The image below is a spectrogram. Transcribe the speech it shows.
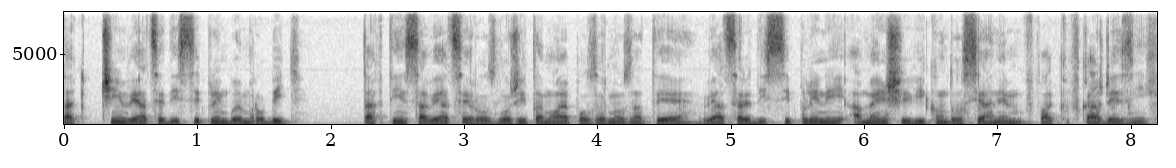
tak čím viacej disciplín budem robiť, tak tým sa viacej rozloží tá moja pozornosť na tie viaceré disciplíny a menší výkon dosiahnem v, v každej z nich.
